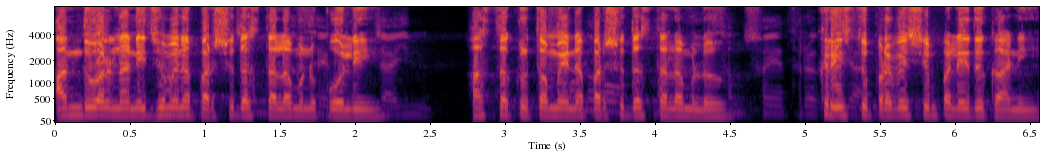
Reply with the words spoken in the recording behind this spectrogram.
అందువలన నిజమైన పరిశుద్ధ స్థలమును పోలి హస్తకృతమైన పరిశుద్ధ స్థలంలో క్రీస్తు ప్రవేశింపలేదు కాని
